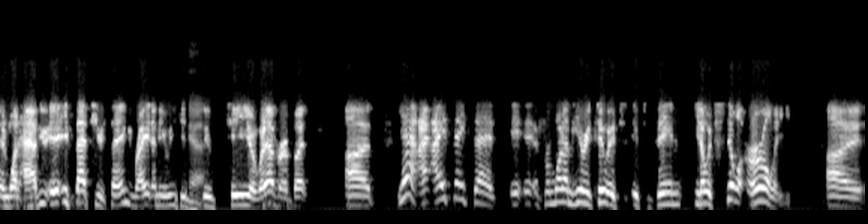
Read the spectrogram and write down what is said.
and what have you, if that's your thing, right? I mean, we could yeah. do tea or whatever, but uh, yeah, I, I think that it, it, from what I'm hearing too, it's it's been you know it's still early, uh,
